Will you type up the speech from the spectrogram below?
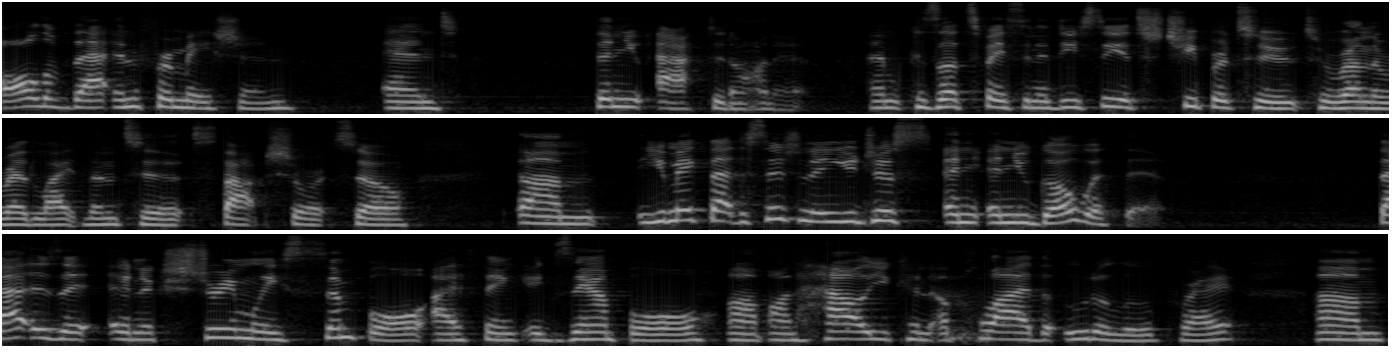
all of that information, and then you acted on it. And because let's face it, in DC, it's cheaper to to run the red light than to stop short. So um, you make that decision and you just and and you go with it. That is a, an extremely simple, I think, example um, on how you can apply the OODA loop, right? Um,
